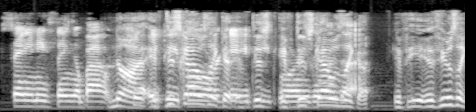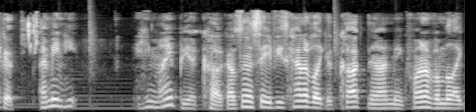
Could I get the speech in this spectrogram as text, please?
say anything about no, if this guy was like a, if this if this guy was like that. a, if he if he was like a, I mean he he might be a cuck. I was gonna say if he's kind of like a cuck, then I'd make fun of him. But like,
